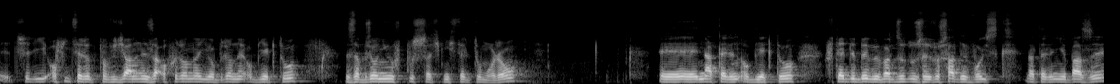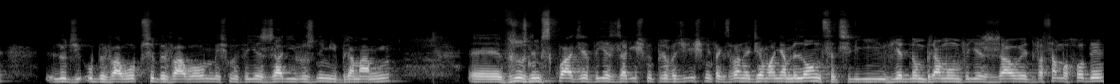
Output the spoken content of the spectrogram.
y, czyli oficer odpowiedzialny za ochronę i obronę obiektu, zabronił wpuszczać Mister Tomorrow y, na teren obiektu. Wtedy były bardzo duże roszady wojsk na terenie bazy. Ludzi ubywało, przybywało. Myśmy wyjeżdżali różnymi bramami. Y, W różnym składzie wyjeżdżaliśmy, prowadziliśmy tak zwane działania mylące, czyli w jedną bramą wyjeżdżały dwa samochody,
